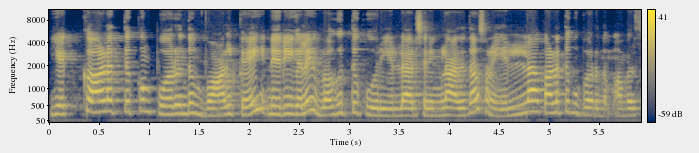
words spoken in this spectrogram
எக்காலத்துக்கும் பொருந்தும் வாழ்க்கை நெறிகளை வகுத்து கூறியுள்ளார். சரிங்களா? அதுதான் சொன்னேன் எல்லா காலத்துக்கும் பொருந்தும். அவர்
